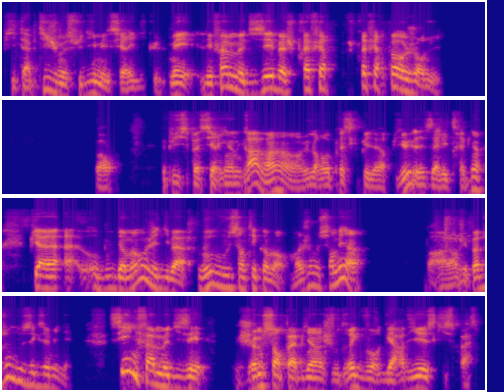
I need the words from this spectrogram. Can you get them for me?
Petit à petit, je me suis dit, mais c'est ridicule. Mais les femmes me disaient, bah, je préfère, je préfère pas aujourd'hui. Bon. Et puis, il se passait rien de grave. Hein. Je leur ai prescrit leur pilule, elles allaient très bien. Puis, au bout d'un moment, j'ai dit, bah, vous, vous vous sentez comment? Moi, je me sens bien. Bon, alors, j'ai pas besoin de vous examiner. Si une femme me disait, je me sens pas bien, je voudrais que vous regardiez ce qui se passe,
